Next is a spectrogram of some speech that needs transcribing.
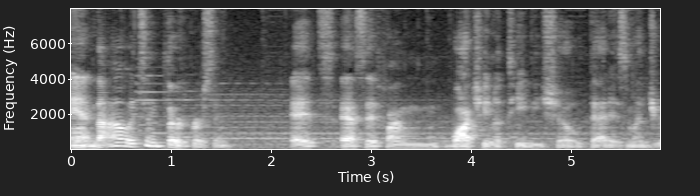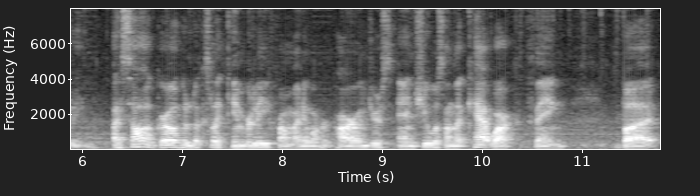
And now it's in third person. It's as if I'm watching a TV show that is my dream. I saw a girl who looks like Kimberly from Mighty Morphin Power Rangers and she was on the catwalk thing, but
